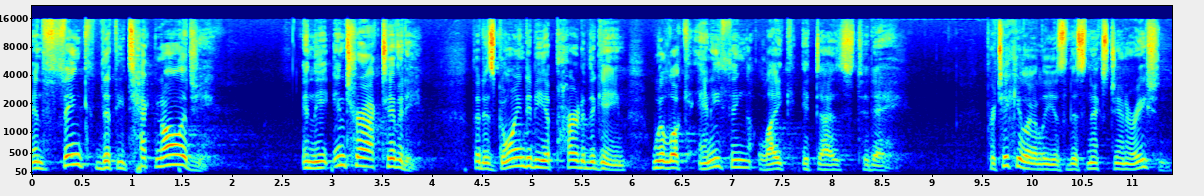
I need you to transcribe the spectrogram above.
and think that the technology and the interactivity that is going to be a part of the game will look anything like it does today? Particularly as this next generation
